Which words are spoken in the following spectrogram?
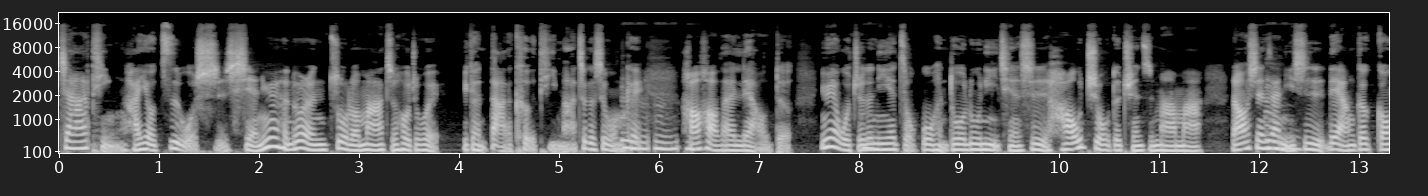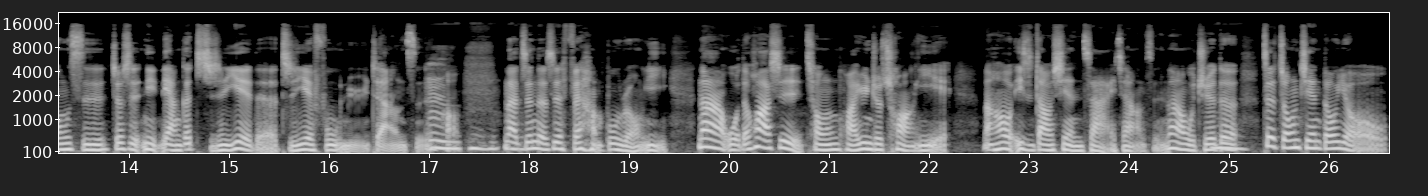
家庭还有自我实现，因为很多人做了妈之后就会。一个很大的课题嘛，这个是我们可以好好来聊的。嗯嗯、因为我觉得你也走过很多路，你以前是好久的全职妈妈，然后现在你是两个公司，嗯、就是你两个职业的职业妇女这样子，好、嗯，那真的是非常不容易。那我的话是从怀孕就创业。然后一直到现在这样子，那我觉得这中间都有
